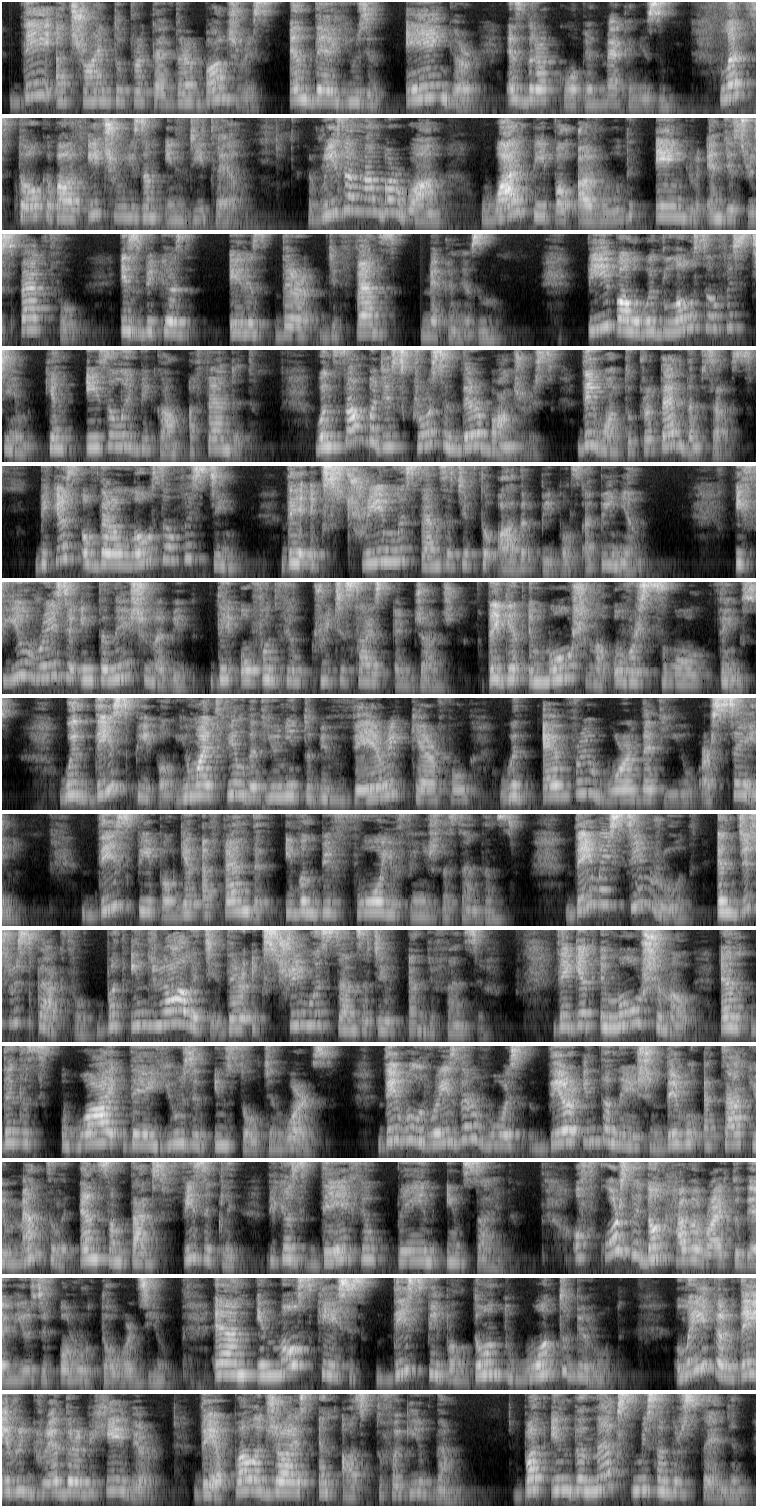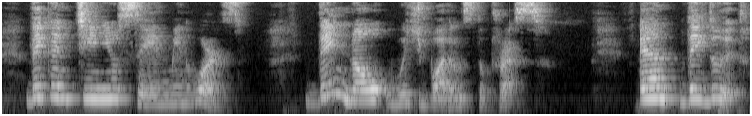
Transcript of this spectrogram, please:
They are trying to protect their boundaries and they're using anger as their coping mechanism. Let's talk about each reason in detail. Reason number one why people are rude, angry, and disrespectful is because it is their defense mechanism. People with low self-esteem can easily become offended. When somebody is crossing their boundaries, they want to protect themselves. Because of their low self-esteem, they're extremely sensitive to other people's opinion. If you raise your intonation a bit, they often feel criticized and judged. They get emotional over small things. With these people, you might feel that you need to be very careful with every word that you are saying. These people get offended even before you finish the sentence. They may seem rude and disrespectful, but in reality, they're extremely sensitive and defensive. They get emotional, and that is why they're using insulting words. They will raise their voice, their intonation, they will attack you mentally and sometimes physically because they feel pain inside. Of course, they don't have a right to be abusive or rude towards you. And in most cases, these people don't want to be rude. Later, they regret their behavior. They apologize and ask to forgive them. But in the next misunderstanding, they continue saying mean words. They know which buttons to press. And they do it.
